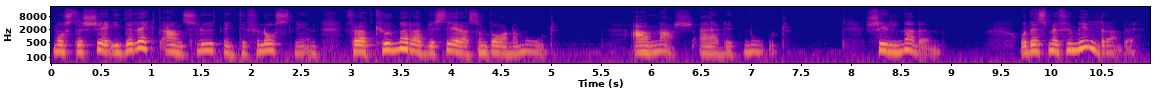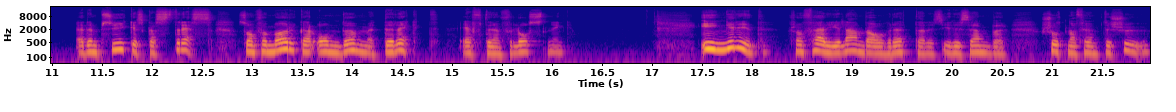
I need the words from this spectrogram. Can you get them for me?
måste ske i direkt anslutning till förlossningen för att kunna rubriceras som barnamord. Annars är det mord. Skillnaden, och det som är förmildrande, är den psykiska stress som förmörkar omdömet direkt efter en förlossning. Ingrid från Färgelanda avrättades i december 1757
